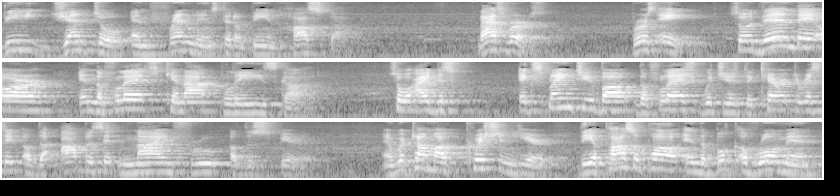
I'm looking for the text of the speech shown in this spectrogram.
Be gentle and friendly instead of being hostile. Last verse, verse 8. So then they are in the flesh, cannot please God. So I dis- explained to you about the flesh, which is the characteristic of the opposite nine fruit of the Spirit. And we're talking about Christian here. The Apostle Paul in the book of Romans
